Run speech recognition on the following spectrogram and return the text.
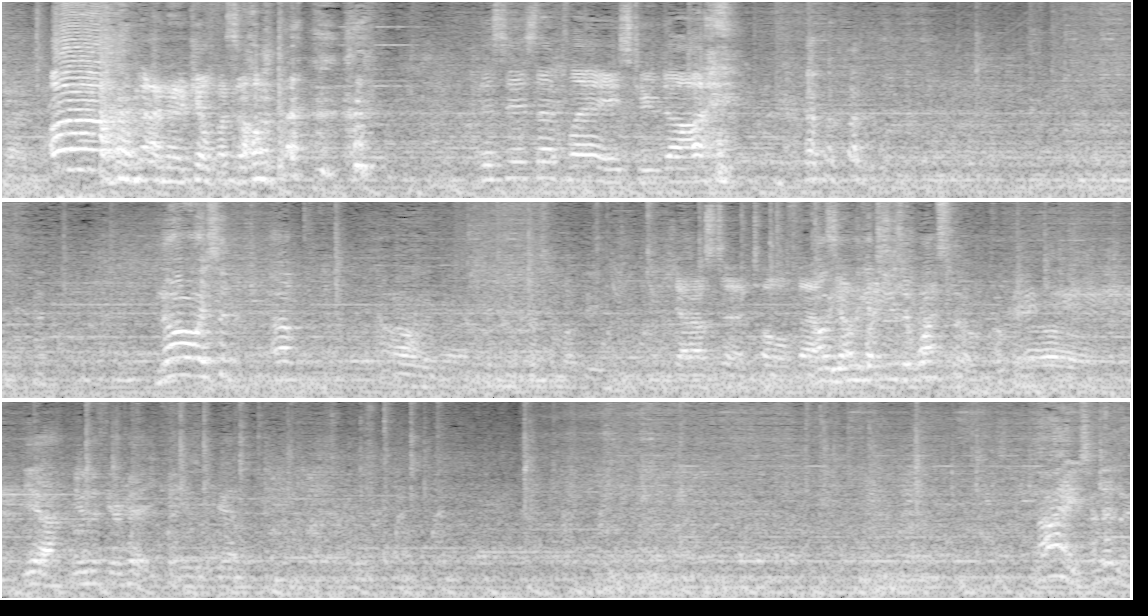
It's time. Ah! And then I killed myself. this is the place to die. No, I said up. Oh my god. Custom up B. Shoutouts to Total Fat. Oh, you only get to use it once though. Okay. Oh. Yeah, even if you're hit, you can't use it again. Nice, I didn't know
